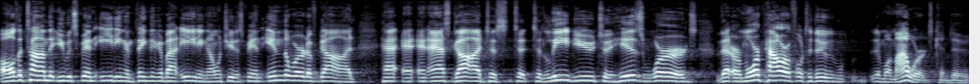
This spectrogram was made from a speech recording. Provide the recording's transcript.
All the time that you would spend eating and thinking about eating, I want you to spend in the Word of God and ask God to, to, to lead you to His words that are more powerful to do than what my words can do.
